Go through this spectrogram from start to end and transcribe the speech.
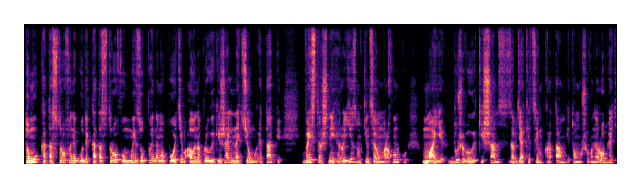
Тому катастрофи не буде. Катастрофу ми зупинимо потім. Але на превеликий жаль, на цьому етапі весь страшний героїзм в кінцевому рахунку має дуже великий шанс завдяки цим кротам і тому, що вони роблять,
